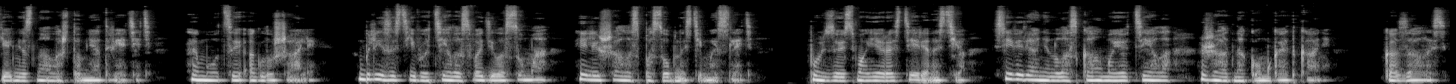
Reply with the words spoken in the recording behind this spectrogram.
я не знала, что мне ответить. Эмоции оглушали. Близость его тела сводила с ума и лишала способности мыслить. Пользуясь моей растерянностью, северянин ласкал мое тело, жадно комкая ткань. Казалось,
